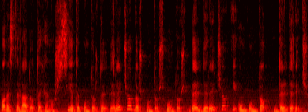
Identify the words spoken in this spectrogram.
Por este lado tejemos siete puntos del derecho dos puntos juntos del derecho y un punto del derecho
